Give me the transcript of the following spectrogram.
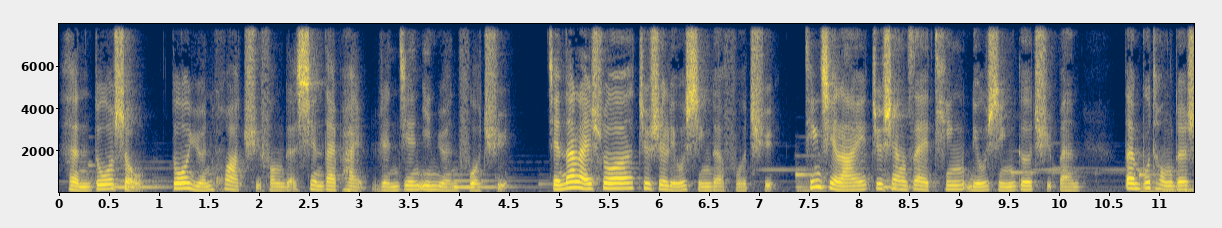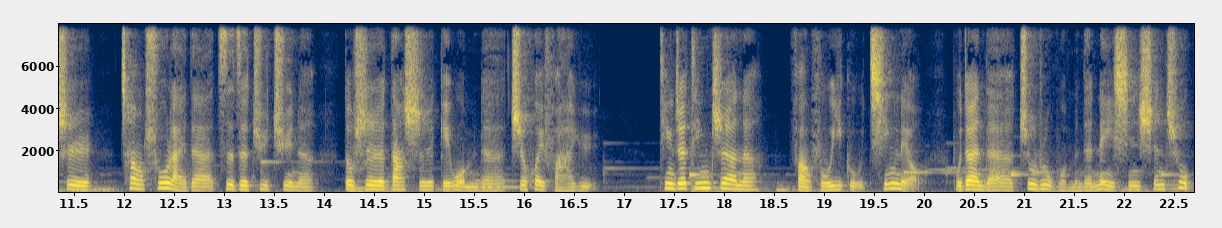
很多首多元化曲风的现代派人间姻缘佛曲。简单来说，就是流行的佛曲，听起来就像在听流行歌曲般。但不同的是，唱出来的字字句句呢，都是大师给我们的智慧法语。听着听着呢，仿佛一股清流。不断地注入我们的内心深处，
